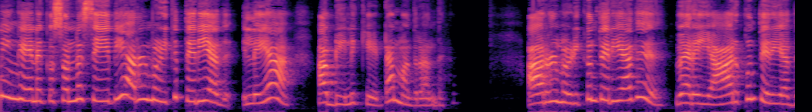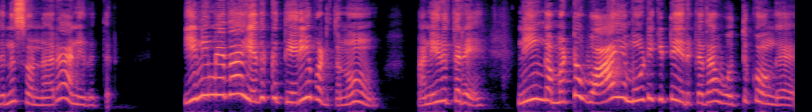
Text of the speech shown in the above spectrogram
நீங்க எனக்கு சொன்ன செய்தி அருள்மொழிக்கு தெரியாது இல்லையா? அப்படின்னு கேட்டா மதுராந்தகன். அருள்மொழிக்கும் தெரியாது வேற யாருக்கும் தெரியாதுன்னு சொன்னாரு அனிருத்தர். இனிமேதான் எதுக்கு தெரியப்படுத்தணும்? அனிருத்தரே நீங்க மட்டும் வாயை மூடிக்கிட்டு இருக்கதா ஒத்துக்கோங்க.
